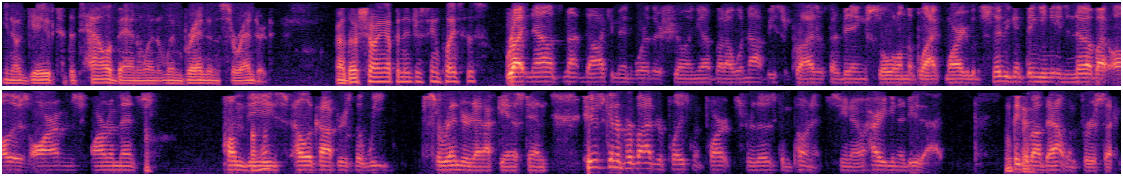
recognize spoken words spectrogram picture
you know, gave to the Taliban when when Brandon surrendered. Are those showing up in interesting places? Right now, it's not documented where they're showing up, but I would not be surprised if they're being sold on the black market. But the significant thing you need to know about all those arms, armaments, Humvees, Uh-huh. helicopters that we surrendered in Afghanistan, who's going to provide replacement parts for those components? You know, how are you going to do that? Think about that one for a second.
